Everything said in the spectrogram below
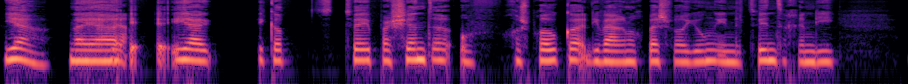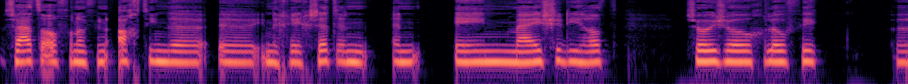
Ja, nou ja, Ja. Ik, ja, ik had twee patiënten of gesproken, die waren nog best wel jong in de twintig en die zaten al vanaf hun achttiende eh in de GGZ. En, en één meisje die had sowieso, geloof ik, eh,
